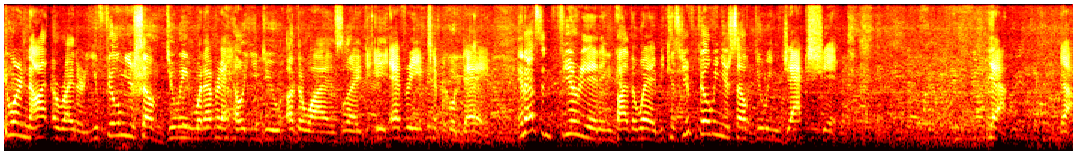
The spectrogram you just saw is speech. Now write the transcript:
You are not a writer. You film yourself doing whatever the hell you do otherwise, like e- every typical day. And that's infuriating, by the way, because you're filming yourself doing jack shit. Yeah. Yeah.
